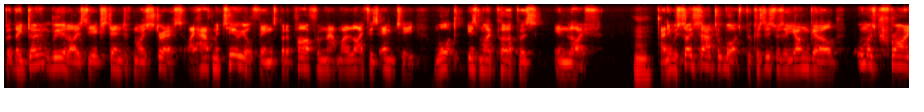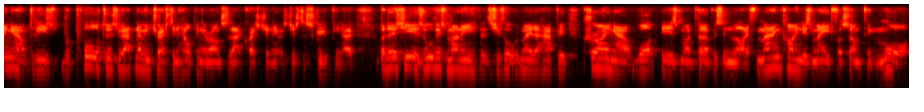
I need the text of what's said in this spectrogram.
but they don't realize the extent of my stress. I have material things, but apart from that, my life is empty. What is my purpose in life? Mm. And it was so sad to watch because this was a young girl almost crying out to these reporters who had no interest in helping her answer that question. It was just a scoop, you know. But there she is, all this money that she thought would make her happy, crying out, What is my purpose in life? Mankind is made for something more.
